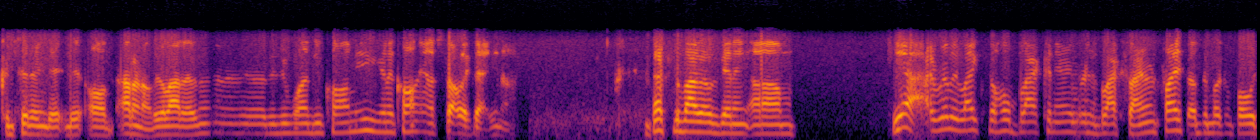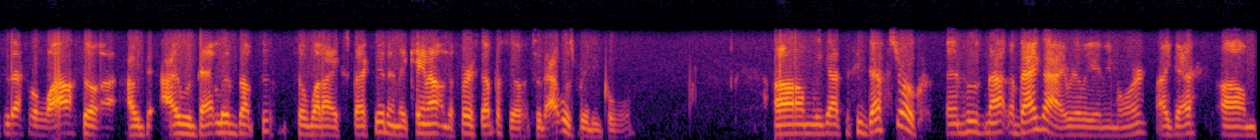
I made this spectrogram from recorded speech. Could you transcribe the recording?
Considering that, that all, I don't know, there are a lot of, uh, did you want to call me? You're gonna call me? And stuff like that, you know. That's the vibe I was getting. Um, yeah, I really like the whole Black Canary versus Black Siren fight. I've been looking forward to that for a while. So I, I, I that lived up to, to what I expected, and it came out in the first episode, so that was pretty cool. Um, we got to see Deathstroke, and who's not a bad guy really anymore, I guess. Um,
